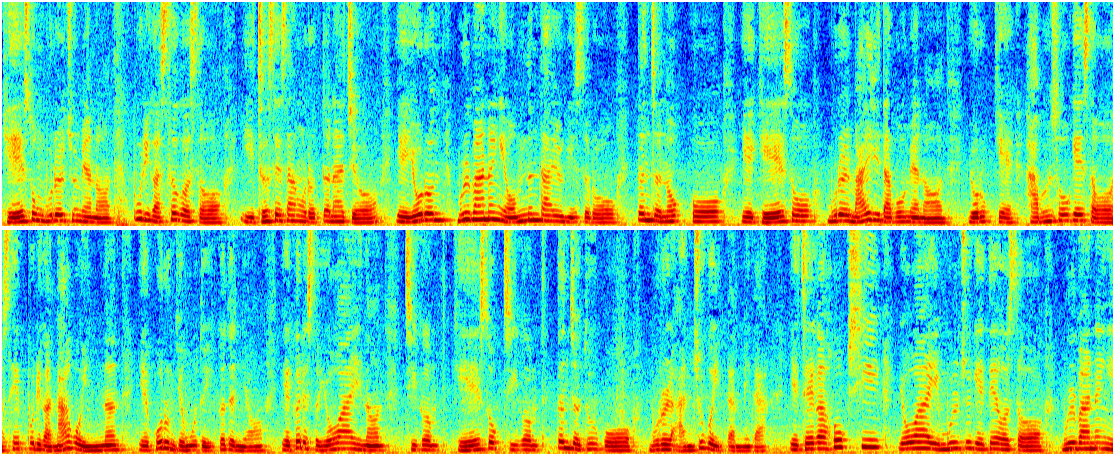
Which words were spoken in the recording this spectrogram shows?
계속 물을 주면은 뿌리가 썩어서 이 저세상으로 떠나죠. 예, 요런 물 반응이 없는 다육일수록 던져 놓고 예, 계속 물을 말리다 보면은 요렇게 화분 속에서 새 뿌리가 나고 있는 예, 그런 경우도 있거든요. 예, 그래서 요 아이는 지금 계속 지금 던져두고 물을 안 주고 있답니다. 예, 제가 혹시 요 아이 물 주게 되어서 물 반응이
